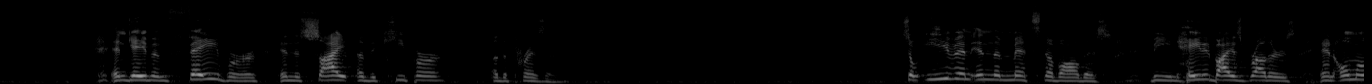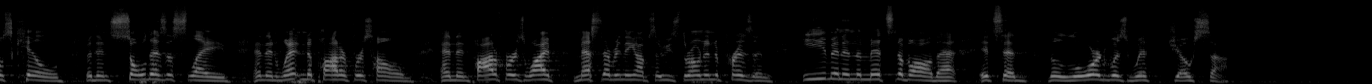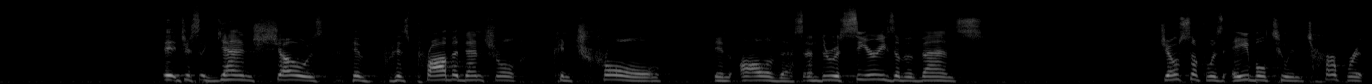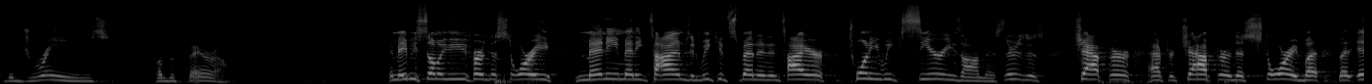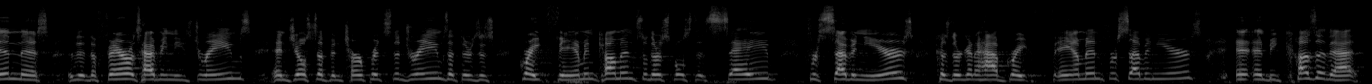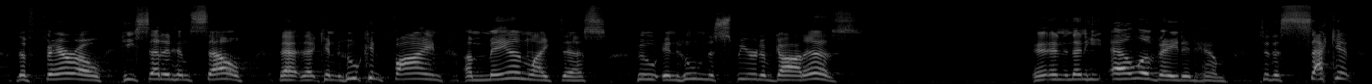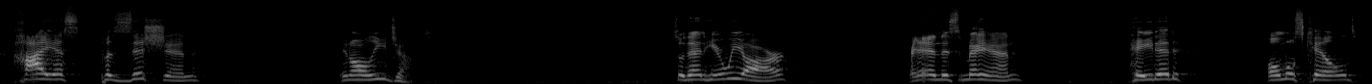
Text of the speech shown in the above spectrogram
and gave him favor in the sight of the keeper of the prison. So, even in the midst of all this, being hated by his brothers and almost killed, but then sold as a slave, and then went into Potiphar's home. And then Potiphar's wife messed everything up, so he's thrown into prison. Even in the midst of all that, it said the Lord was with Joseph. It just again shows his, his providential control in all of this. And through a series of events, Joseph was able to interpret the dreams of the Pharaoh. And maybe some of you have heard this story many, many times, and we could spend an entire 20 week series on this. There's just chapter after chapter of this story, but, but in this, the, the Pharaoh's having these dreams, and Joseph interprets the dreams that there's this great famine coming, so they're supposed to save for seven years because they're going to have great famine for seven years. And, and because of that, the Pharaoh, he said it himself that, that can, who can find a man like this who, in whom the Spirit of God is? And, and then he elevated him to the second highest position in all Egypt. So then here we are, and this man hated, almost killed,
